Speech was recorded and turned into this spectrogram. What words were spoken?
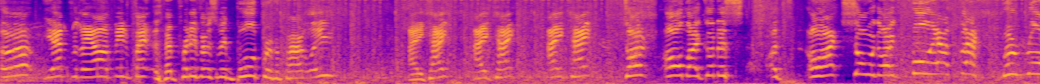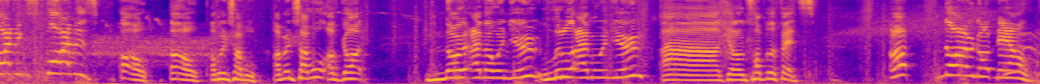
Uh, yep, but they are being they're pretty famous for being bulletproof, apparently. AK, AK, AK. Don't, oh my goodness. Uh, all right, sure, we're going full out back. We're riding spiders. Uh-oh, uh-oh, I'm in trouble. I'm in trouble. I've got no ammo in you. Little ammo in you. Uh, get on top of the fence. Oh, no, not now.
